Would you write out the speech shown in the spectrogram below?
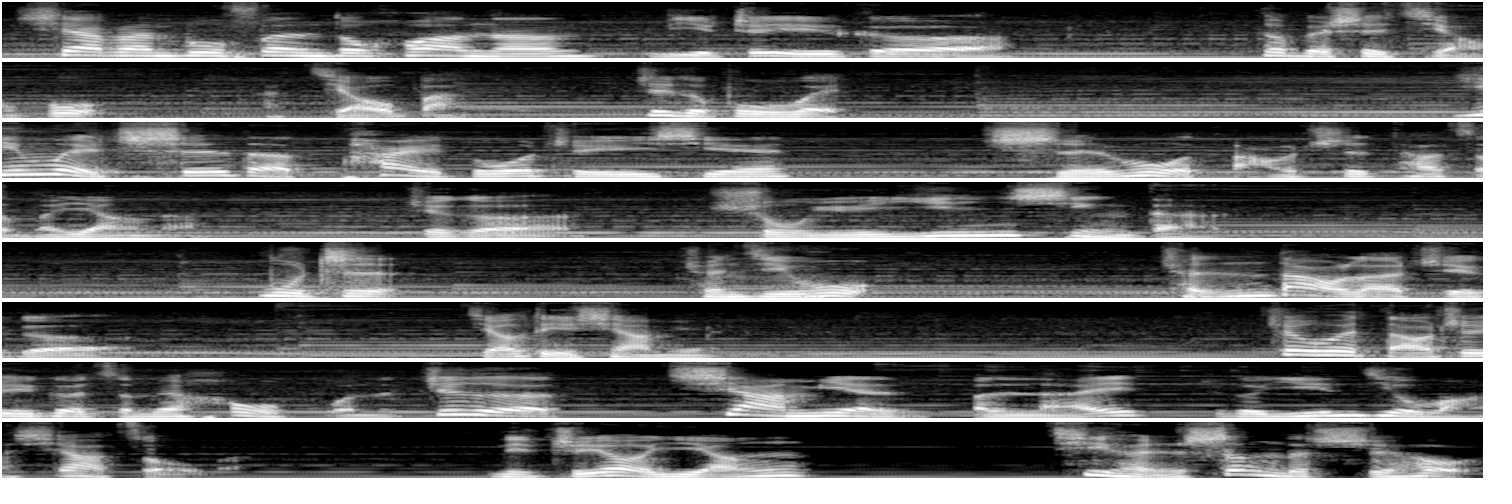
下半部分的话呢，你这一个，特别是脚部，脚板这个部位，因为吃的太多这一些食物，导致它怎么样呢？这个属于阴性的物质，沉积物。沉到了这个脚底下面，这会导致一个怎么样后果呢？这个下面本来这个阴就往下走了，你只要阳气很盛的时候，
